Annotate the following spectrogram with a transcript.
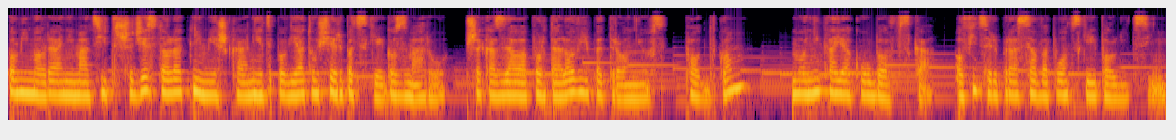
pomimo reanimacji 30-letni mieszkaniec powiatu sierpeckiego zmarł, przekazała portalowi Petronius, Podkom. Monika Jakubowska, oficer prasowa płockiej policji.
